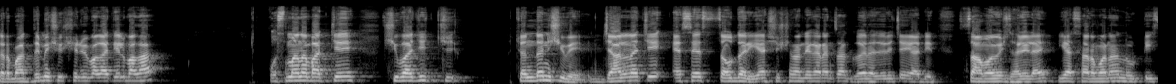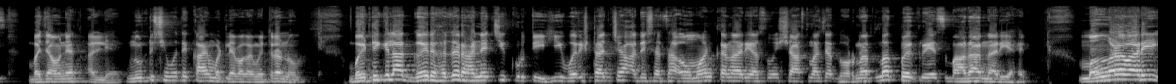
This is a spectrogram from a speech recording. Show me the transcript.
तर माध्यमिक शिक्षण विभागातील बघा उस्मानाबादचे शिवाजी चंदन शिवे जालनाचे एस एस चौधरी या शिक्षणाधिकाऱ्यांचा गैरहजेरीच्या यादीत समावेश झालेला आहे. या सर्वांना नोटीस बजावण्यात आली आहे. नोटीशीमध्ये काय म्हटलंय बघा मित्रांनो बैठकीला गैरहजर राहण्याची कृती ही वरिष्ठांच्या आदेशाचा अवमान करणारी असून शासनाच्या धोरणात्मक प्रक्रियेस बाधा आणणारी आहे. मंगळवारी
